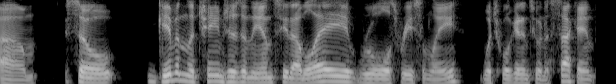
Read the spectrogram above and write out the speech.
Um, so given the changes in the NCAA rules recently, which we'll get into in a second,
